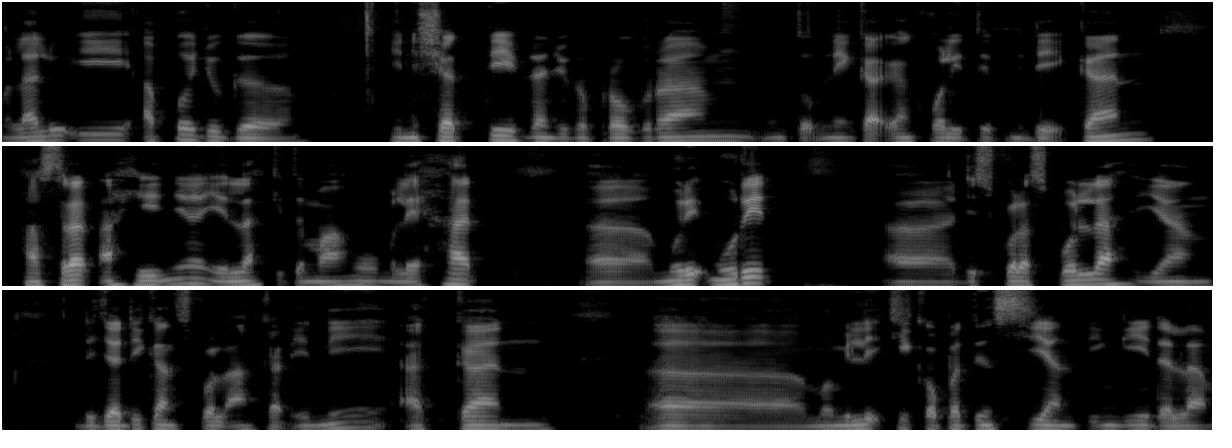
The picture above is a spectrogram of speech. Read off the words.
melalui apa juga inisiatif dan juga program untuk meningkatkan kualiti pendidikan hasrat akhirnya ialah kita mahu melihat uh, murid-murid uh, di sekolah-sekolah yang dijadikan sekolah angkat ini akan uh, memiliki kompetensi yang tinggi dalam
